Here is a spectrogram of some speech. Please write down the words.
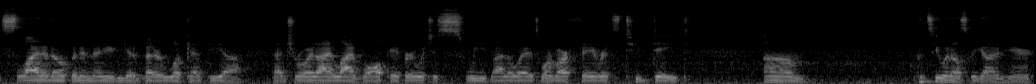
slide it open, and then you can get a better look at the uh, that Droid Eye live wallpaper, which is sweet, by the way. It's one of our favorites to date. Um, let's see what else we got in here.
